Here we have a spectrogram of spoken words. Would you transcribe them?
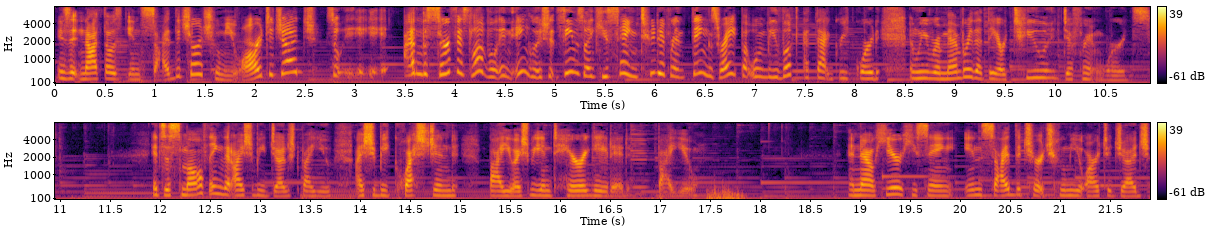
is it not those inside the church whom you are to judge? So, on the surface level in English, it seems like he's saying two different things, right? But when we look at that Greek word and we remember that they are two different words, it's a small thing that I should be judged by you. I should be questioned by you. I should be interrogated by you. And now here he's saying, inside the church, whom you are to judge.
